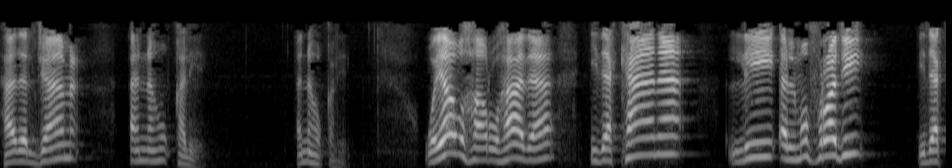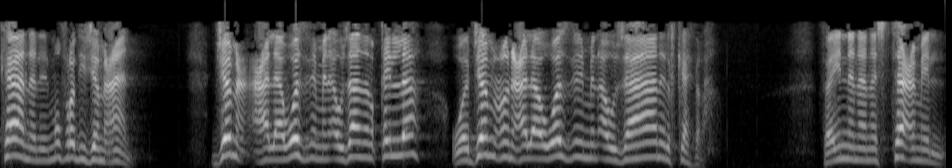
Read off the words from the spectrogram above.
هذا الجامع أنه قليل أنه قليل. ويظهر هذا إذا كان للمفرد إذا كان للمفرد جمعان. جمع على وزن من أوزان القلة وجمع على وزن من أوزان الكثرة. فإننا نستعمل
